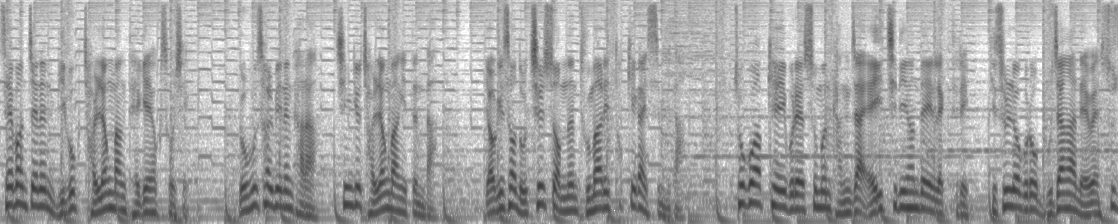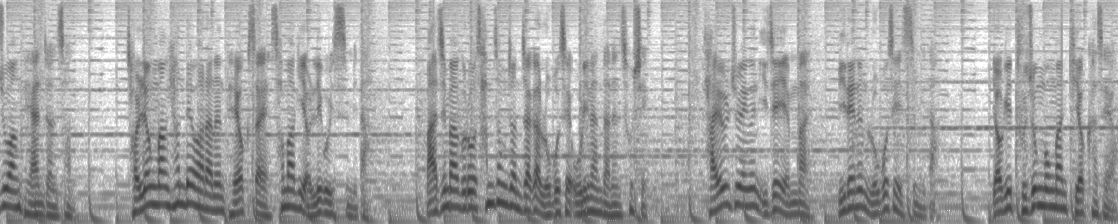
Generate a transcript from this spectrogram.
세 번째는 미국 전력망 대개혁 소식. 노후 설비는 가라, 신규 전력망이 뜬다. 여기서 놓칠 수 없는 두 마리 토끼가 있습니다. 초고압 케이블의 숨은 강자 HD 현대 일렉트릭, 기술력으로 무장화 내외 수주왕 대한전선. 전력망 현대화라는 대역사의 서막이 열리고 있습니다. 마지막으로 삼성전자가 로봇에 올인한다는 소식. 자율주행은 이제 옛말, 미래는 로봇에 있습니다. 여기 두 종목만 기억하세요.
